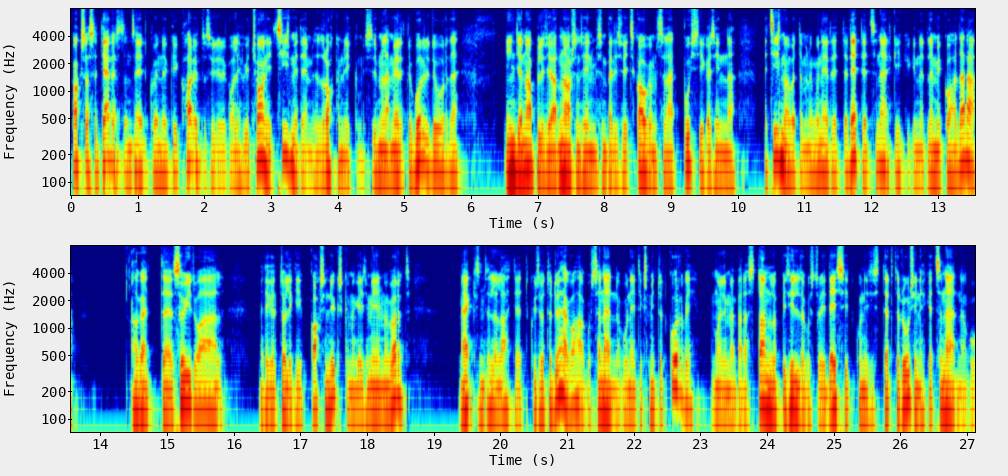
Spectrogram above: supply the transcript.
kaks aastat järjest, on see, et kui on need kõik harjutusvõidud ja kvalifikatsioonid, siis me teeme seda rohkem liikumist, siis me läheme eriti kurvide juurde, Indianapolis ja Arnage on selline, mis on päris veits kaugemal, sa lähed bussiga sinna, et siis me võtame nagu need ette, et sa näedki ikkagi need lemmikkohad ära, aga et äh, sõidu ajal me tegelikult oligi kakskümmend üks, kui me käisime eelmine kord, me häkkisime selle lahti, et kui sa võtad ühe koha, kus sa näed nagu näiteks mitut kurvi, me olime pärast Dunlopi silda, kust olid S-id kuni siis Tertre Rouge'ini, ehk et sa näed nagu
